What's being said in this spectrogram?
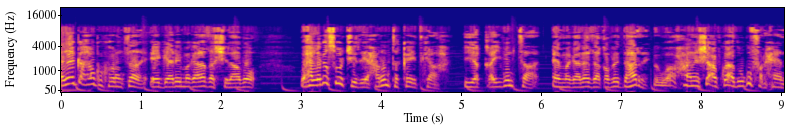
adeegga xogga korontada ee gaadhay magaalada shilaabo waxaa laga soo jeeday xarunta kaydka ah iyo qaybinta ee magaalada qabridahare waxaana shacabku aad ugu farxeen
